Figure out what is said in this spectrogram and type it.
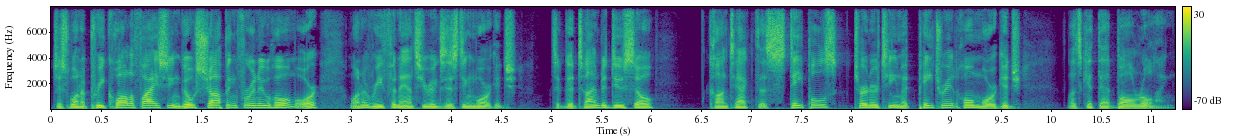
just want to pre qualify so you can go shopping for a new home, or want to refinance your existing mortgage, it's a good time to do so. Contact the Staples Turner team at Patriot Home Mortgage. Let's get that ball rolling.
